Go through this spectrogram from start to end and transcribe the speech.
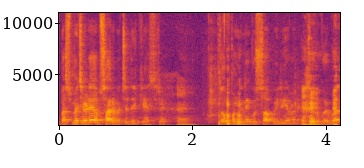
बस में चढ़े अब सारे बच्चे देख के हंस रहे तो अपन ने गुस्सा पी लिया मैंने कोई बात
